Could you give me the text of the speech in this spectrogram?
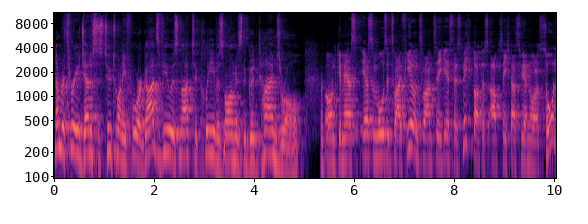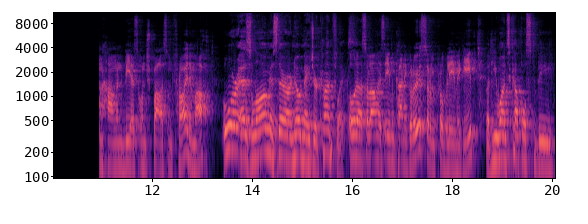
Number three, Genesis 2.24, God's view is not to cleave as long as the good times roll, Und gemäß 1. Mose 2,24 ist es nicht Gottes Absicht, dass wir nur so anhangen, wie es uns Spaß und Freude macht, or as long as there are no major conflicts. oder solange es eben keine größeren Probleme gibt, But he wants couples to be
